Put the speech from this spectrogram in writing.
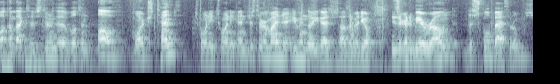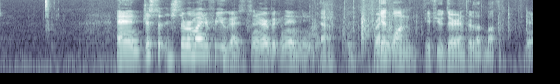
Welcome back to the Student Daily Bulletin of March 10th, 2020. And just a reminder, even though you guys saw the video, these are going to be around the school bathrooms. And just a, just a reminder for you guys, it's an Arabic name. Yeah. Get anyone- one if you dare enter that bathroom. Yeah.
